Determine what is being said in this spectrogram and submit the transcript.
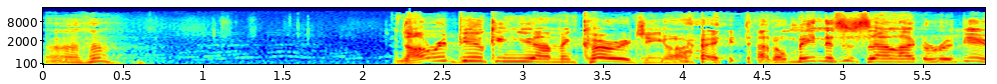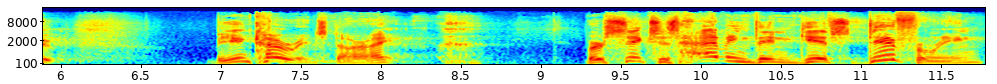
Uh huh. Not rebuking you, I'm encouraging, you, all right? I don't mean this to sound like a rebuke. Be encouraged, all right? Verse 6 is having then gifts differing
